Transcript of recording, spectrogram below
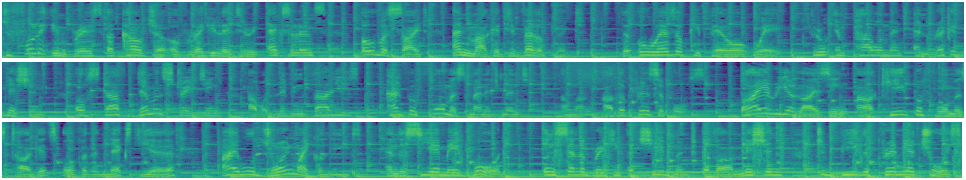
to fully embrace a culture of regulatory excellence, oversight, and market development, the Uwezo Kipeo way through empowerment and recognition of staff demonstrating our living values and performance management, among other principles. By realizing our key performance targets over the next year, I will join my colleagues and the CMA board in celebrating achievement of our mission to be the premier choice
